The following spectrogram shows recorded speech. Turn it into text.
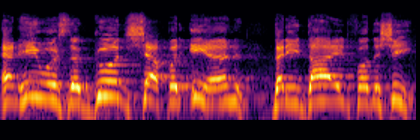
And he was the good shepherd in that he died for the sheep.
